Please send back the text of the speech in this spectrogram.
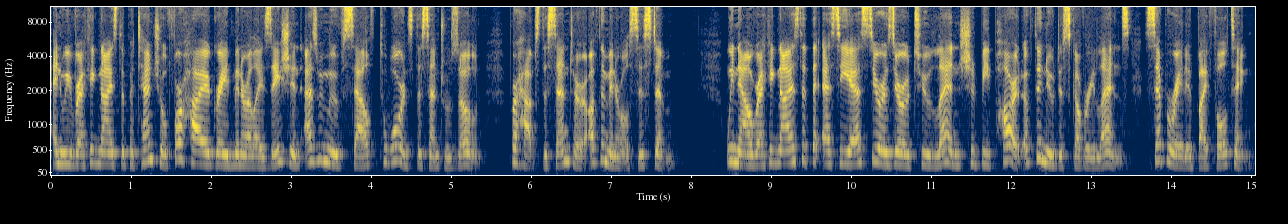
and we recognize the potential for higher grade mineralization as we move south towards the central zone, perhaps the center of the mineral system. We now recognize that the SES-002 lens should be part of the new Discovery lens, separated by faulting.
